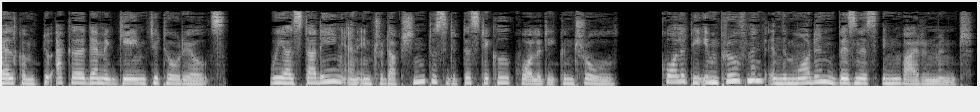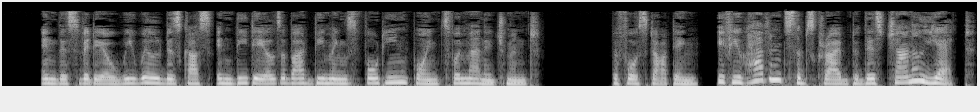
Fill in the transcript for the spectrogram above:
Welcome to Academic Gain Tutorials. We are studying an introduction to statistical quality control. Quality improvement in the modern business environment. In this video we will discuss in details about Deming's 14 points for management. Before starting, if you haven't subscribed to this channel yet,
